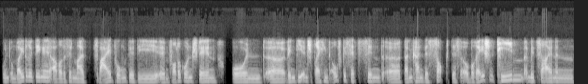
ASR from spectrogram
und um weitere Dinge. Aber das sind mal zwei Punkte, die im Vordergrund stehen. Und äh, wenn die entsprechend aufgesetzt sind, äh, dann kann das SOC, das Operation Team mit seinen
